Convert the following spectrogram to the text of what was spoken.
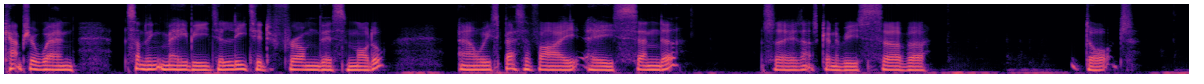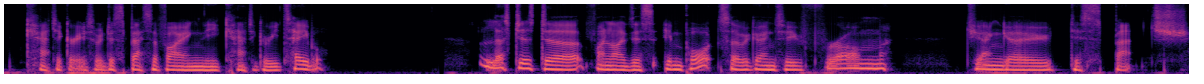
capture when something may be deleted from this model. And we specify a sender. So that's going to be server dot category. So we're just specifying the category table. Let's just uh, finalize this import. So we're going to from Django dispatch.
